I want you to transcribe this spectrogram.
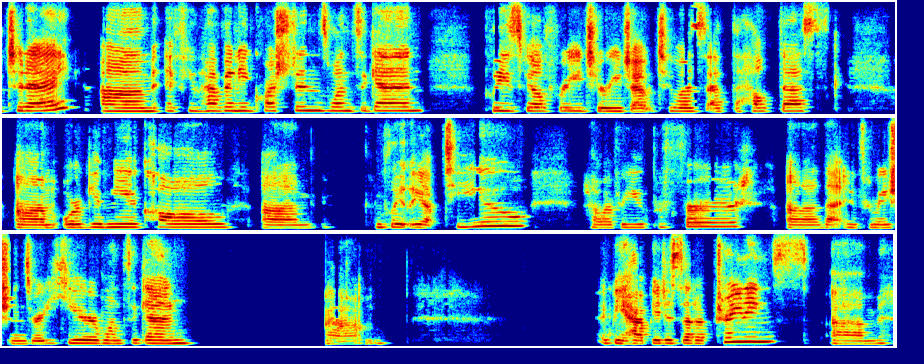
today. Um, if you have any questions, once again, please feel free to reach out to us at the help desk um, or give me a call. Um, completely up to you, however you prefer. Uh, that information is right here once again. Um, I'd be happy to set up trainings. Um,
